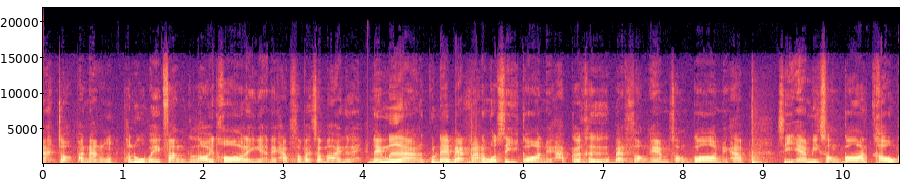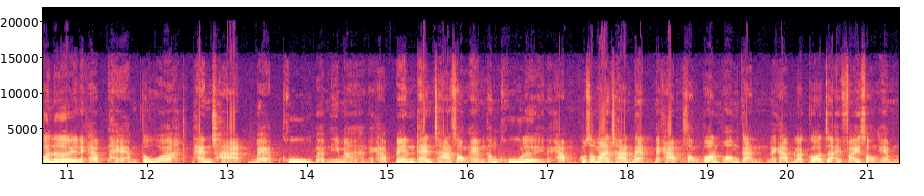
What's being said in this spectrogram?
นะเจาะผนังทะลุไปอีกฝั่งร้อยท่ออะไรเงี้ยนะครับสบายๆเลย ในเมื่อคุณได้แบตมาทั้งหมด 4 ก้อนนะครับก็คือแบต2แอมป์2 ก้อนนะครับ4แอมป์อีก 2 ก้อน เขาก็เลยนะครับแถมตัวแท่นชาร์จแบบคู่แบบนี้มานะครับ เป็นแท่นชาร์จ2แอมป์ทั้งคู่เลยนะครับคุณสามารถชาร์จแบตนะครับ2ก้อนพร้อมกันนะครับ แล้วก็จ่ายไฟ2แอมป์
